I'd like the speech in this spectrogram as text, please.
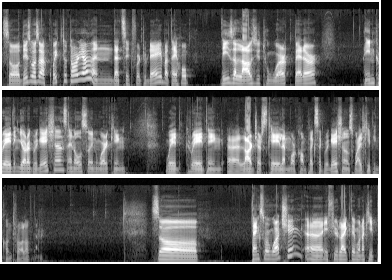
So this was a quick tutorial, and that's it for today. But I hope this allows you to work better in creating your aggregations and also in working with creating uh, larger scale and more complex aggregations while keeping control of them. So thanks for watching. Uh, if you like, they want to keep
